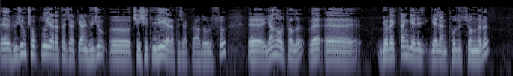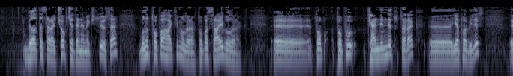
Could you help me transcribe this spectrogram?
e, hücum çokluğu yaratacak yani hücum e, çeşitliliği yaratacak daha doğrusu e, yan ortalı ve e, göbekten gele- gelen pozisyonları Galatasaray çokça denemek istiyorsa bunu topa hakim olarak, topa sahip olarak, e, top, topu kendinde tutarak e, yapabilir. E,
